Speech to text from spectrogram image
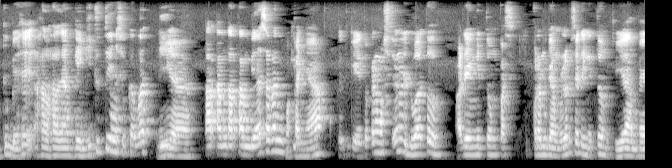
Itu biasanya hal-hal yang kayak gitu tuh yang suka banget. Iya, Tarkam-tarkam biasa kan. makanya ketika itu kan wasitnya ada dua tuh. Ada yang ngitung pas megang bola bisa dia ngitung. Iya, sampai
